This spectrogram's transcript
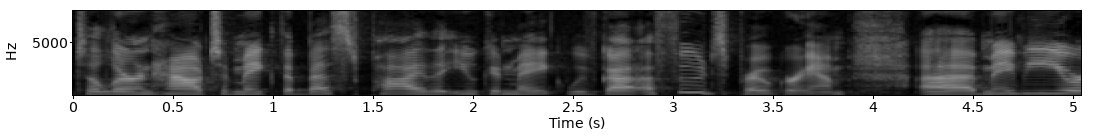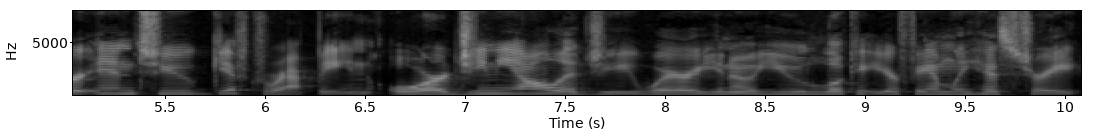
to learn how to make the best pie that you can make. We've got a foods program. Uh, maybe you're into gift wrapping or genealogy, where you know you look at your family history.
